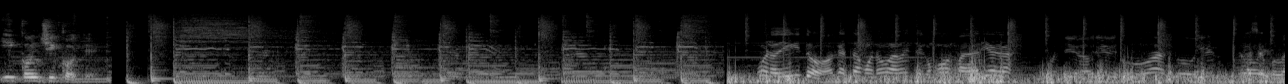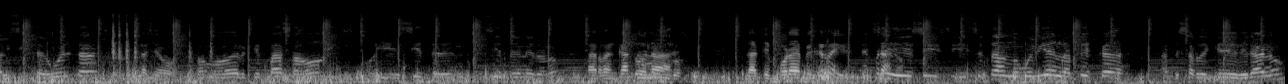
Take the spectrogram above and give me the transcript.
y con chicote. Bueno, Dieguito, acá estamos nuevamente con vos en Madariaga. Buen día, Gabriel, ¿cómo va? ¿Todo bien? Gracias por la visita de vuelta. Gracias a vos. Vamos a ver qué pasa hoy. Hoy es 7 de, 7 de enero, ¿no? Arrancando la, la temporada de pejerrey, Sí, sí, sí, se está dando muy bien la pesca, a pesar de que es verano.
